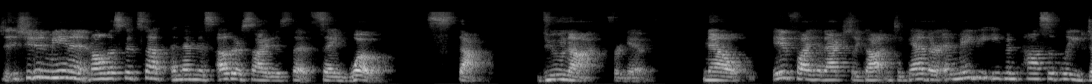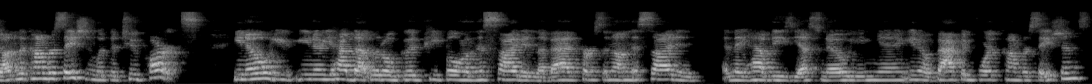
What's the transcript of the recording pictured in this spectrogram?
She didn't mean it and all this good stuff. And then this other side is that saying whoa stop. Do not forgive. Now, if I had actually gotten together and maybe even possibly done the conversation with the two parts, you know, you you know, you have that little good people on this side and the bad person on this side, and and they have these yes, no, yin yang, you know, back and forth conversations.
